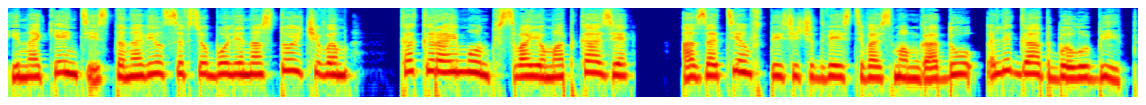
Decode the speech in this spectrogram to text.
Иннокентий становился все более настойчивым, как и Раймонд в своем отказе, а затем в 1208 году легат был убит.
